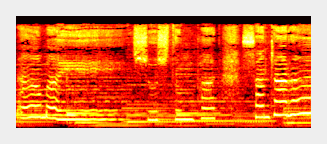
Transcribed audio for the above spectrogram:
Nama Yesus tempat sandaran.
